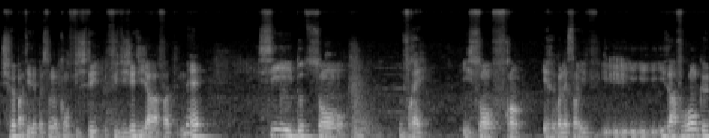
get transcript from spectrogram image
Je fais partie des personnes qui ont fustigé Didier Arafat. Mais si d'autres sont vrais, ils sont francs, et reconnaissants, ils, avoueront que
